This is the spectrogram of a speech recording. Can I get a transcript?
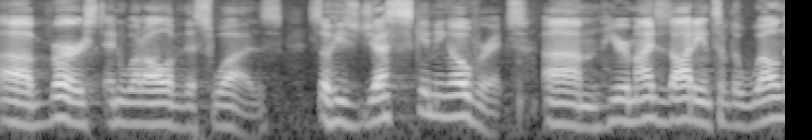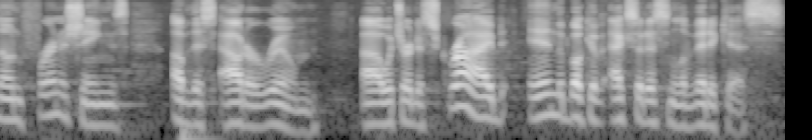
uh, versed in what all of this was. So he's just skimming over it. Um, he reminds his audience of the well known furnishings of this outer room, uh, which are described in the book of Exodus and Leviticus.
